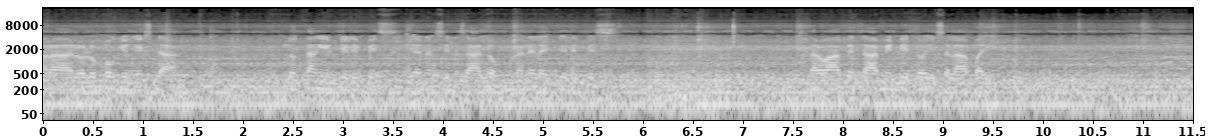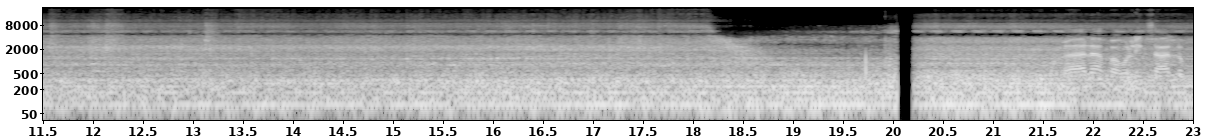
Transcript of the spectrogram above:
para lulubog yung isda. Lutang yung jellyfish. Yan ang sinasalok na nila yung jellyfish. Tawagan sa amin dito isa labay. Wala, pakuling salok.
